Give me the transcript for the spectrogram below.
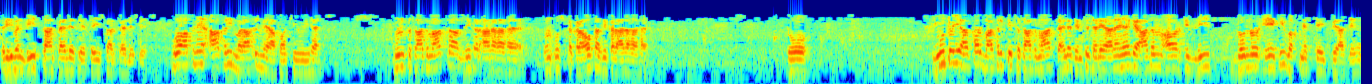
قریب بیس سال پہلے سے، تیئیس سال پہلے سے، وہ اپنے آخری مراحل میں آ پہنچی ہوئی ہے۔ ان تصادمات کا ذکر آ رہا ہے، ان اس ٹکراؤ کا ذکر آ رہا ہے۔ تو یوں تو یہ حق اور باطل کے تصادمات پہلے دن سے چلے آ رہے ہیں کہ آدم اور ابلیس دونوں ایک ہی وقت میں اسٹیج پہ آتے ہیں۔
